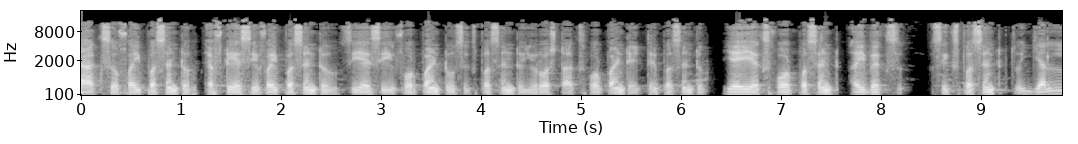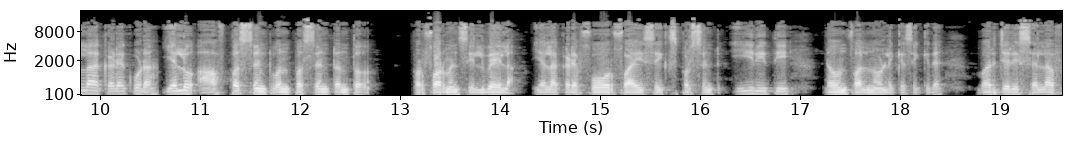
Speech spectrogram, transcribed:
DAX five percent, F T S E five percent, C S C four point two six percent, euro stoxx four point eight three percent x four percent IBEX six percent. ಎಲ್ಲ ಕಡೆ ಕೂಡ ಎಲ್ಲೂ ಹಾಫ್ ಪರ್ಸೆಂಟ್, ಒನ್ ಪರ್ಸೆಂಟ್ ಅಂತ ಪರ್ಫಾರ್ಮೆನ್ಸ್ ಇಲ್ವೇ ಇಲ್ಲ. ಎಲ್ಲ ಕಡೆ ಫೋರ್ ಫೈವ್ ಸಿಕ್ಸ್ ಪರ್ಸೆಂಟ್ ಈ ರೀತಿ ಡೌನ್ ಫಾಲ್ ನೋಡ್ಲಿಕ್ಕೆ ಸಿಕ್ಕಿದೆ. ಭರ್ಜರಿ ಸೆಲ್ ಆಫ್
